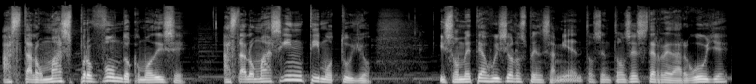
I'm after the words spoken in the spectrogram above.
hasta lo más profundo, como dice, hasta lo más íntimo tuyo. Y somete a juicio los pensamientos. Entonces te redarguye,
